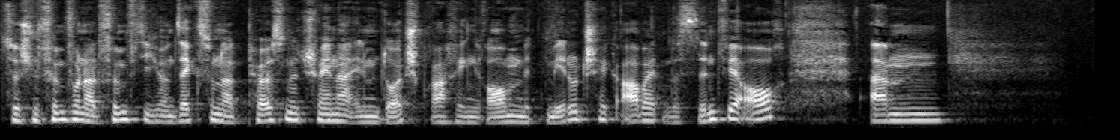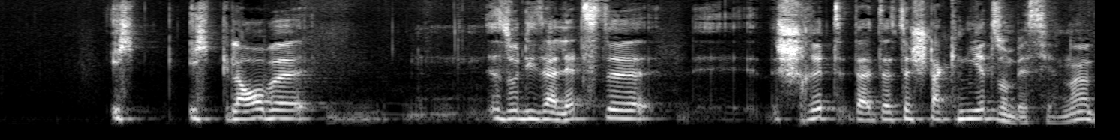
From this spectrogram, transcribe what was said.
zwischen 550 und 600 Personal Trainer im deutschsprachigen Raum mit Medocheck arbeiten. Das sind wir auch. Ähm, ich, ich glaube, so dieser letzte Schritt, das, das stagniert so ein bisschen. Ne?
